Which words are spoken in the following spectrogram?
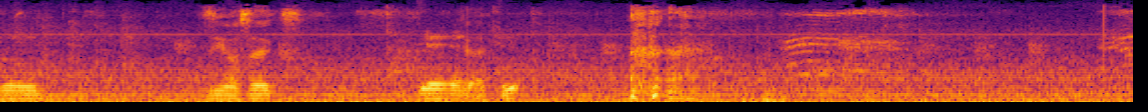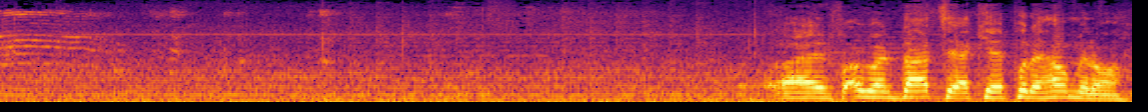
The Z06? yeah, that's it. Alright, if I run Dante, I can't put a helmet on.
